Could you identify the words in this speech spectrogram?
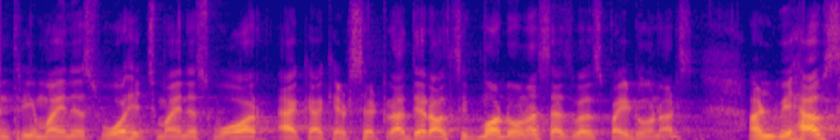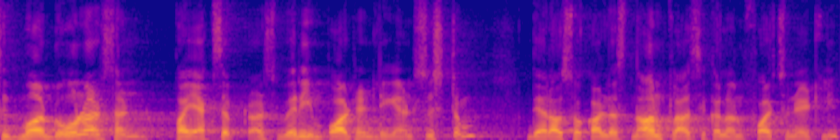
N3 minus, OH minus, OR, ACAC etc. they are all sigma donors as well as pi donors. And we have sigma donors and pi acceptors very important ligand system. They are also called as non-classical unfortunately.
